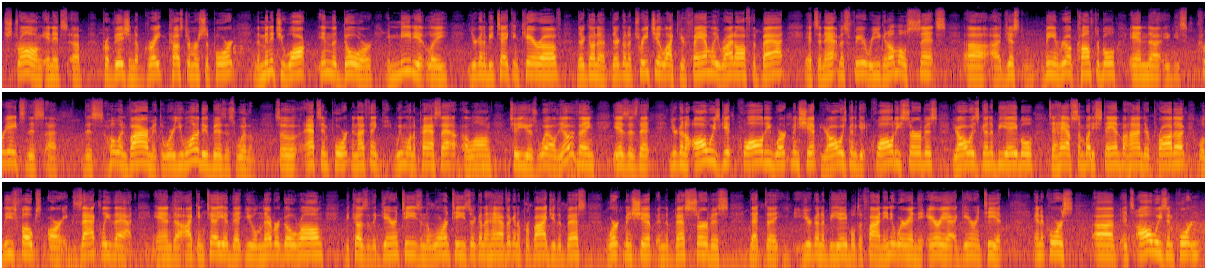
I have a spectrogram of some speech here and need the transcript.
strong in its uh, provision of great customer support. And the minute you walk in the door, immediately you're going to be taken care of. They're going to they're going to treat you like your family right off the bat. It's an atmosphere where you can almost sense uh, uh, just being real comfortable, and uh, it creates this uh, this whole environment to where you want to do business with them. So that's important, and I think we want to pass that along to you as well. The other thing is, is that you're going to always get quality workmanship. You're always going to get quality service. You're always going to be able to have somebody stand behind their product. Well, these folks are exactly that. And uh, I can tell you that you'll never go wrong because of the guarantees and the warranties they're going to have. They're going to provide you the best workmanship and the best service that uh, you're going to be able to find anywhere in the area. I guarantee it. And of course, uh, it's always important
